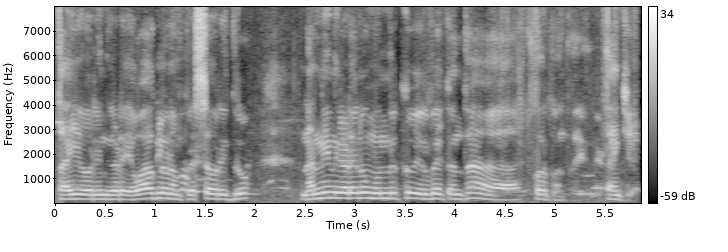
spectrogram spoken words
ತಾಯಿಯವ್ರ ಹಿಂದ್ಗಡೆ ಯಾವಾಗಲೂ ನಮ್ಮ ಪ್ರೆಸ್ ಅವರಿದ್ದರು ನನ್ನ ಹಿಂದ್ಗಡೆನೂ ಮುಂದಕ್ಕೂ ಇರಬೇಕಂತ ಕೋರ್ಕೊತ ಇದ್ದೀನಿ. Thank you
